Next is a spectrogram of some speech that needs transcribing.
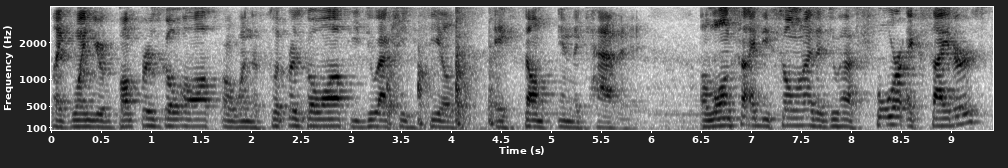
Like when your bumpers go off or when the flippers go off, you do actually feel a thump in the cabinet. Alongside these solenoids, I do have four exciters.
